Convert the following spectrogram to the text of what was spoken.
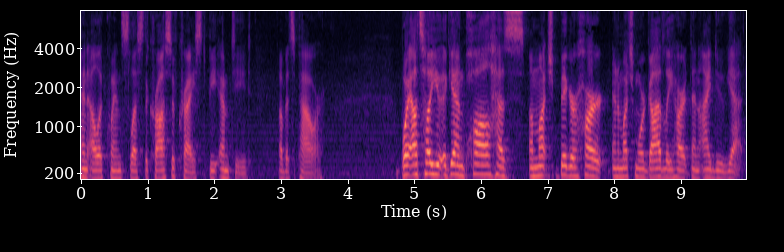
and eloquence, lest the cross of Christ be emptied of its power. Boy, I'll tell you again, Paul has a much bigger heart and a much more godly heart than I do yet.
